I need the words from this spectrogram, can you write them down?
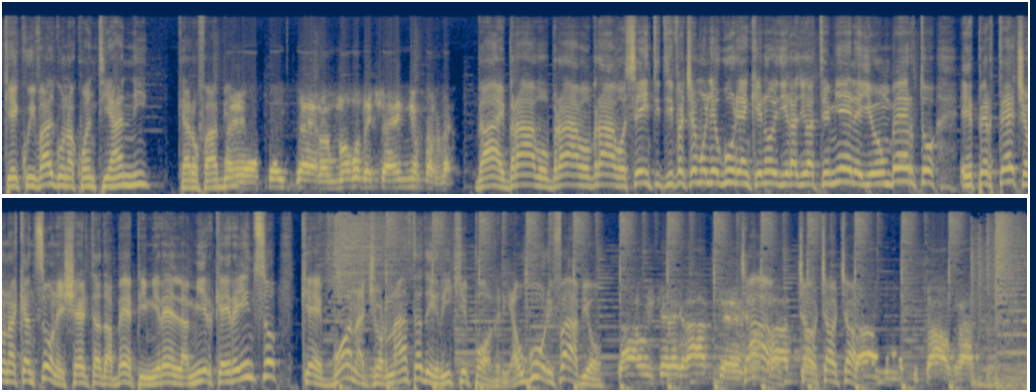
che equivalgono a quanti anni, caro Fabio? Eh, 6-0, è un nuovo decennio per me. Dai, bravo, bravo, bravo. Senti, ti facciamo gli auguri anche noi di Radio Latte Miele, io e Umberto. E per te c'è una canzone scelta da Beppi, Mirella, Mirka e Renzo, che è Buona giornata dei ricchi e poveri. Auguri Fabio. Ciao Michele, grazie. Ciao, ciao, ciao, ciao. Ciao, grazie, ciao, grazie.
